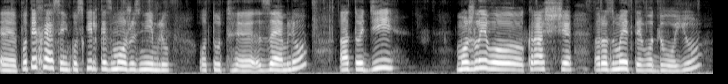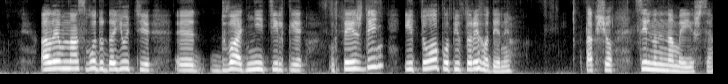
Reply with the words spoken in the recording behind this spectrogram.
Е, Потихесеньку, скільки зможу, знімлю отут е, землю, а тоді, можливо, краще розмити водою. Але в нас воду дають е, два дні тільки в тиждень, і то по півтори години. Так що сильно не намиєшся.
